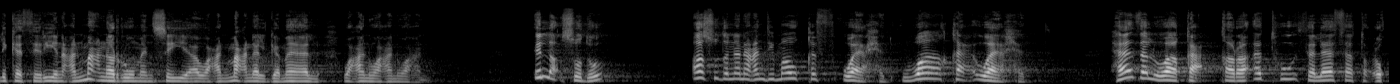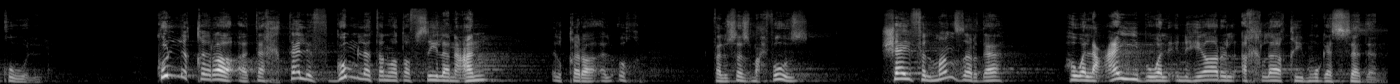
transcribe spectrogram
لكثيرين عن معنى الرومانسية وعن معنى الجمال وعن وعن وعن. إيه اللي أقصده أقصد أن أنا عندي موقف واحد واقع واحد. هذا الواقع قرأته ثلاثة عقول. كل قراءة تختلف جملة وتفصيلا عن القراءة الأخرى. فالأستاذ محفوظ شايف المنظر ده هو العيب والانهيار الأخلاقي مجسدا.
